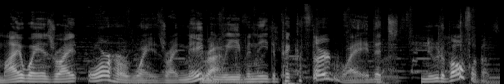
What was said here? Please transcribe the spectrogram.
my way is right or her way is right maybe Right. we even need to pick a third way that's new to both of us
